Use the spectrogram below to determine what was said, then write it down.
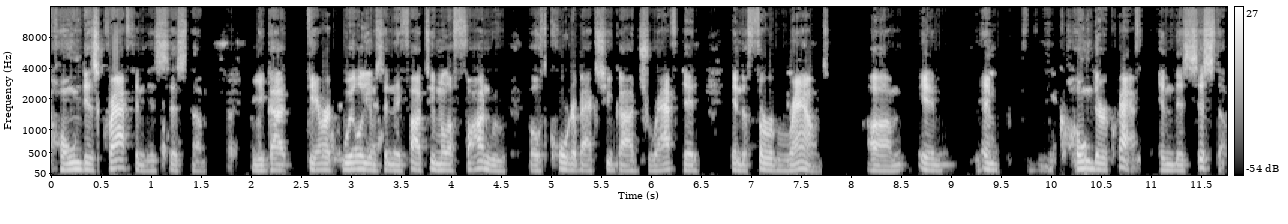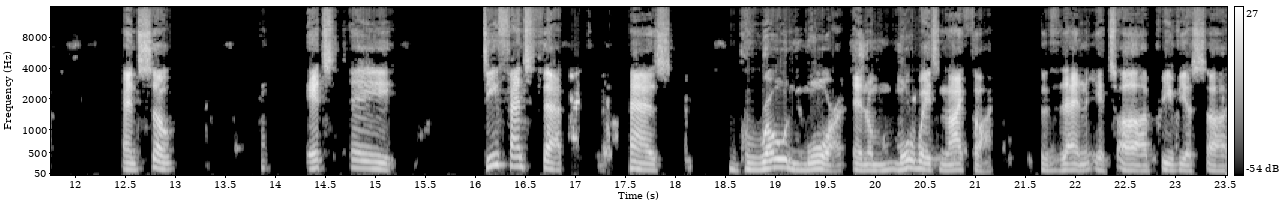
honed his craft in this system. You got Garrett Williams and Fatu Melifonwu, both quarterbacks who got drafted in the third round, um, in, and honed their craft in this system. And so it's a defense that has grown more in more ways than I thought than its uh, previous uh,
